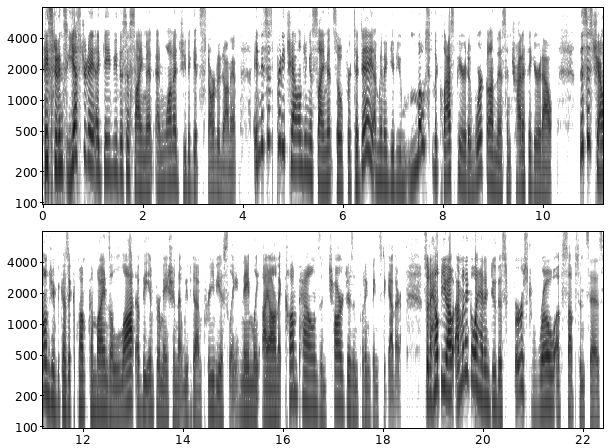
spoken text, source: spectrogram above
Hey students, yesterday I gave you this assignment and wanted you to get started on it. And this is a pretty challenging assignment, so for today I'm going to give you most of the class period to work on this and try to figure it out. This is challenging because it com- combines a lot of the information that we've done previously, namely ionic compounds and charges and putting things together. So to help you out, I'm going to go ahead and do this first row of substances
